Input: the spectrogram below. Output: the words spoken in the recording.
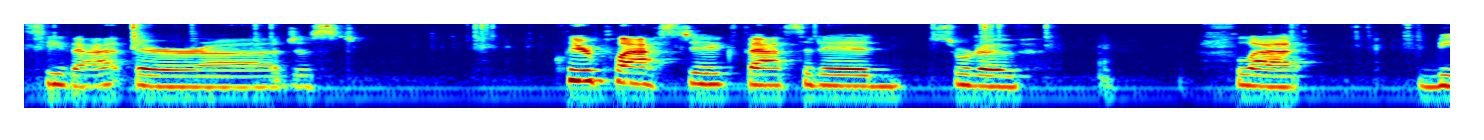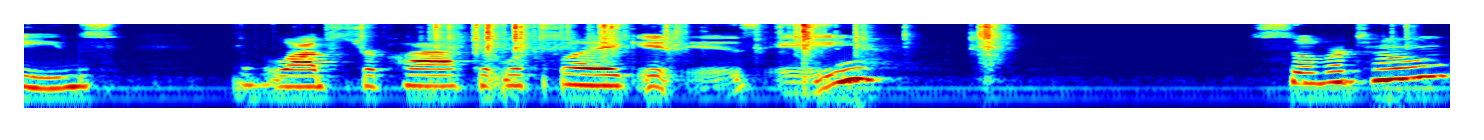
See that? They're uh, just clear plastic, faceted, sort of flat beads lobster clasp. It looks like it is a silver tone.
